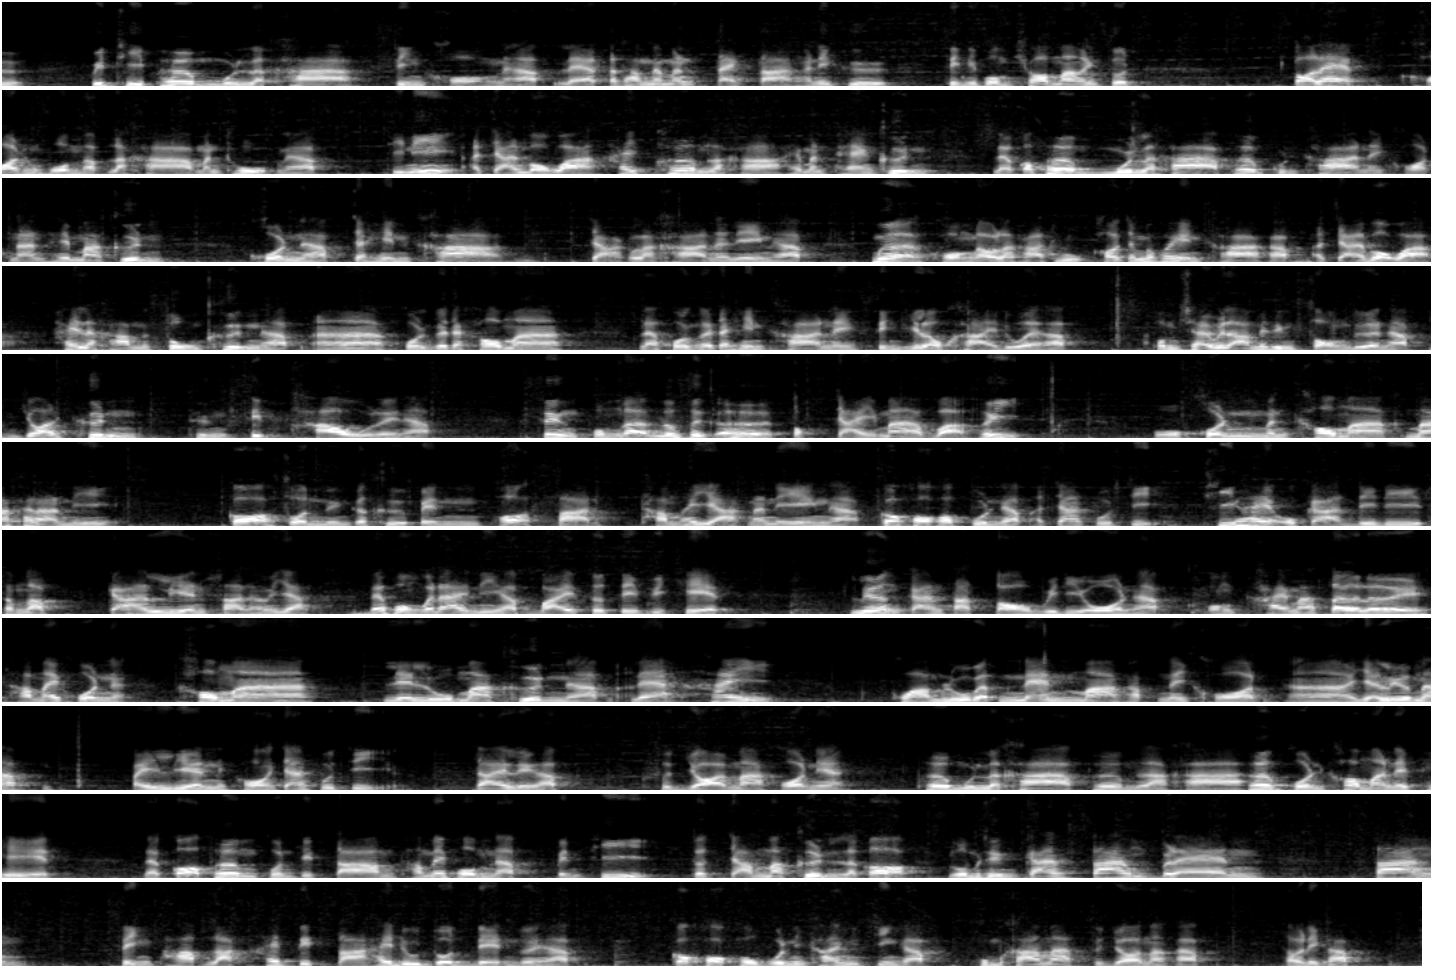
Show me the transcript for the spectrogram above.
วิธีเพิ่มมูลค่าสิ่งของนะครับ และก็ทำให้มันแตกต่างอันนี้คือสิ่งที่ผมชอบมากที่สุด ตอนแรกคอร์สของผมครับราคามันถูกนะครับ ทีนี้อาจารย์บอกว่าให้เพิ่มราคาให้มันแพงขึ้น แล้วก็เพิ่มมูลค่า เพิ่มคุณค่าในคอร์สนั้นให้มากขึ้น คนนะครับจะเห็นค่าจากราคานั่นเองครับ เมื่อของเราราคาถูกเขาจะไม่ค่อยเห็นค่าครับ อาจารย์บอกว่าให้ราคามันสูงขึ้นครับอ่าคนก็จะเข้ามา และคนก็จะเห็นค่าในสิ่งที่เราขายด้วยครับ ผมใช้เวลาไม่ถึง 2 เดือนครับ ยอดขึ้นถึง 10 เท่าเลยนะครับ ซึ่งผมก็รู้สึกเออตกใจมากครับว่าเฮ้ยโหคนมันเข้ามามากขนาดนี้ ก็ส่วนหนึ่งก็คือเป็นเพราะศาสตร์ทำให้อยากนั่นเองนะครับ ก็ขอขอบคุณครับอาจารย์ฟูจิที่ให้โอกาสดีๆสำหรับการเรียนศาสตร์ทำให้อยาก และผมก็ได้นี่ครับใบเซอร์ติฟิเคตเรื่องการตัดต่อวิดีโอนะครับของคายมาสเตอร์เลยทำให้คนเน่ยเข้ามาเรียนรู้มากขึ้นนะครับ และให้ความรู้แบบแน่นมากครับในคอร์สอ่าอย่าลืมนะครับไปเรียนของอาจารย์ฟูจิได้เลยครับ สุดยอดมากคอร์สเนี้ยเพิ่มมูลค่า เพิ่มราคา เพิ่มคนเข้ามาในเพจ แล้วก็เพิ่มคนติดตามทำให้ผมนะเป็นที่จดจำมากขึ้น แล้วก็รวมไปถึงการสร้างแบรนด์ สร้างสิ่งภาพลักษณ์ให้ติดตาให้ดูโดดเด่นด้วยครับ ก็ขอขอบคุณอีกครั้งจริงๆครับ คุ้มค่ามากสุดยอดมากครับ สวัสดีครับ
